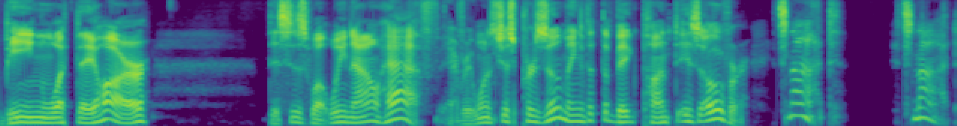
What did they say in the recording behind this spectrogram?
being what they are, this is what we now have. Everyone's just presuming that the big punt is over. It's not. It's not.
